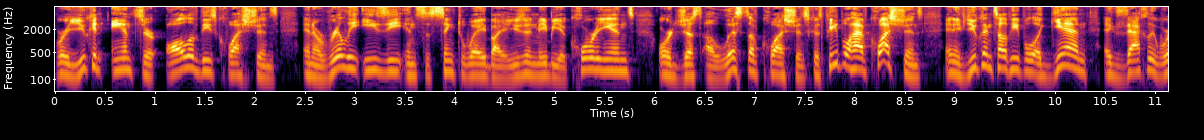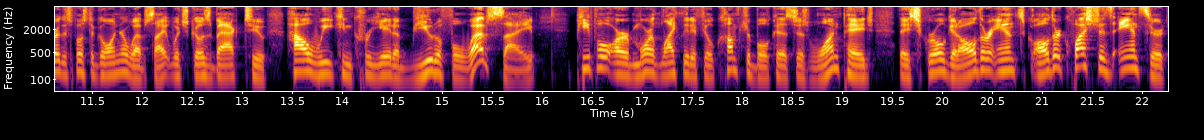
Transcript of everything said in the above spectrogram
where you can answer all of these questions in a really easy and succinct way by using maybe accordions or just a list of questions because people have questions And if you can tell people again exactly where they're supposed to go on your website, which goes back to how we can create a beautiful website, people are more likely to feel comfortable because it's just one page. They scroll, get all their ans- all their questions answered,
